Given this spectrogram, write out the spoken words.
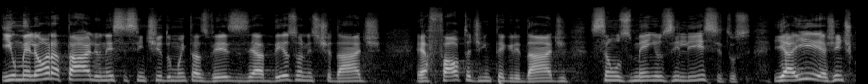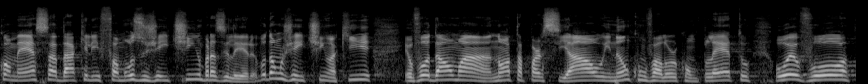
E o melhor atalho nesse sentido, muitas vezes, é a desonestidade é a falta de integridade, são os meios ilícitos. E aí a gente começa a dar aquele famoso jeitinho brasileiro. Eu vou dar um jeitinho aqui, eu vou dar uma nota parcial e não com valor completo, ou eu vou,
